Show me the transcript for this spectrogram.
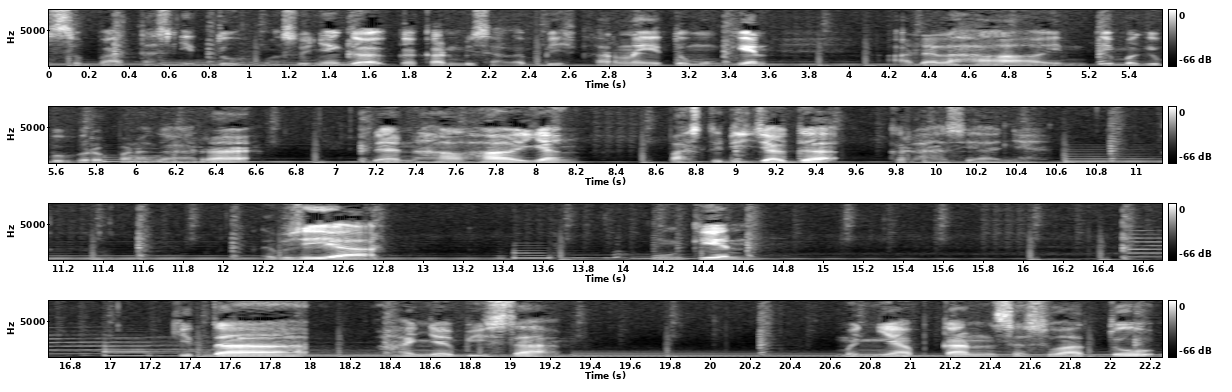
sebatas itu. Maksudnya gak, gak akan bisa lebih. Karena itu mungkin adalah hal, -hal intim bagi beberapa negara dan hal-hal yang pasti dijaga kerahasiaannya. Tapi sih ya mungkin kita hanya bisa menyiapkan sesuatu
